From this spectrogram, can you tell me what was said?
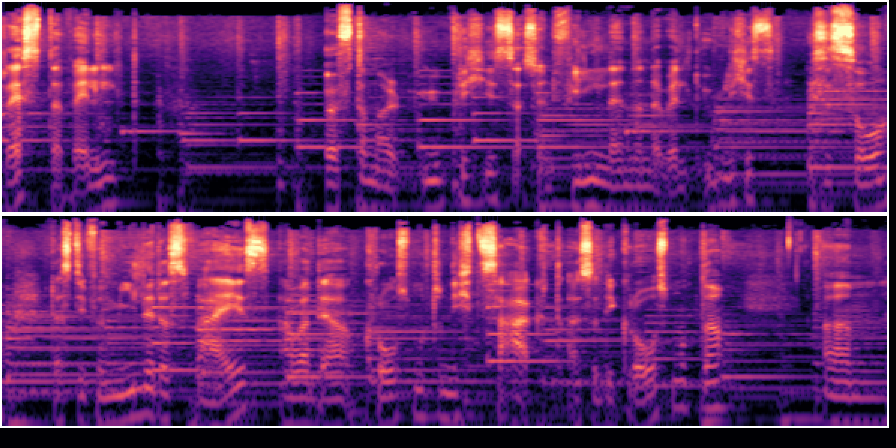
Rest der Welt öfter mal üblich ist, also in vielen Ländern der Welt üblich ist, ist es so, dass die Familie das weiß, aber der Großmutter nicht sagt. Also die Großmutter, ähm,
